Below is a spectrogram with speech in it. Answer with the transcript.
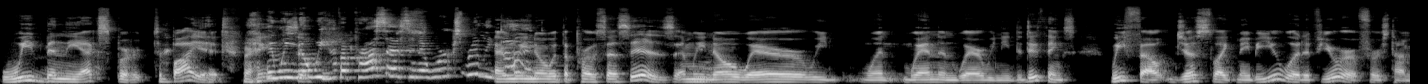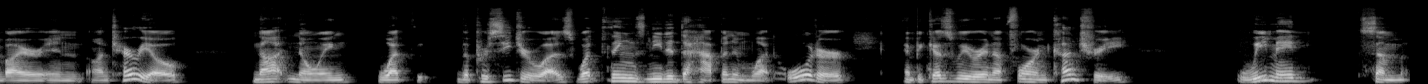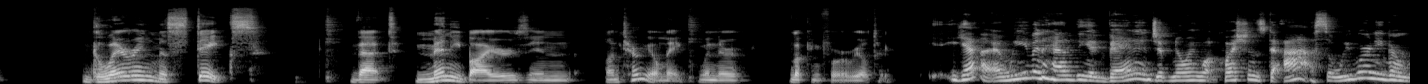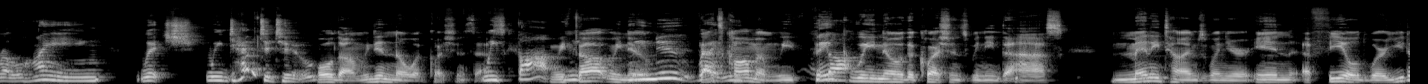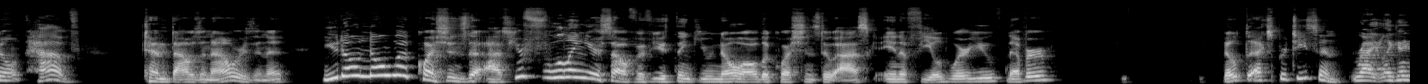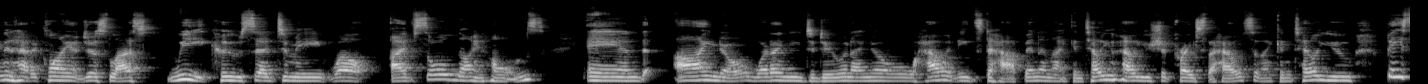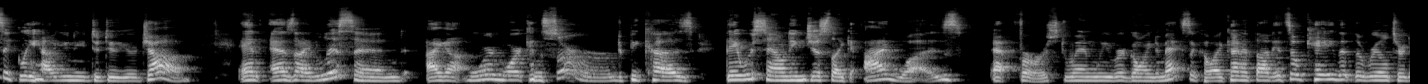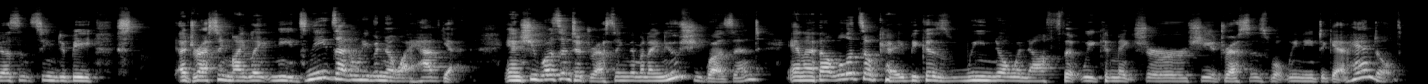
we've been the expert to buy it right? And we So- know we have a process and it works really and good. we know what the process is and we know where we when when and where we need to do things we felt just like maybe you would if you were a first time buyer in Ontario not knowing what the procedure was what things needed to happen in what order and because we were in a foreign country we made some glaring mistakes that many buyers in Ontario make when they're looking for a realtor. Yeah, and we even had the advantage of knowing what questions to ask. So we weren't even relying, which we tempted to. Hold on, we didn't know what questions to ask. We thought We thought we knew. We knew. That's right. We- common. We think thought- we know the questions we need to ask. Many times when you're in a field where you don't have 10,000 hours in it, you don't know what questions to ask. You're fooling yourself if you think you know all the questions to ask in a field where you've never built the expertise in. Right. Like I even had a client just last week who said to me, Well, I've sold nine homes and I know what I need to do and I know how it needs to happen. And I can tell you how you should price the house and I can tell you basically how you need to do your job. And as I listened, I got more and more concerned because they were sounding just like I was at first when we were going to Mexico. I kind of thought it's okay that the realtor doesn't seem to be addressing my late needs, needs I don't even know I have yet. And she wasn't addressing them, and I knew she wasn't. And I thought, well, it's okay because we know enough that we can make sure she addresses what we need to get handled.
